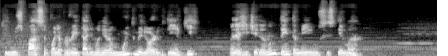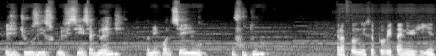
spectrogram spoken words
Que no espaço você pode aproveitar de maneira muito melhor do que tem aqui, mas a gente ainda não tem também um sistema que a gente use isso com eficiência grande. Também pode ser aí o, o futuro. Cara, falando nisso, aproveitar energia,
